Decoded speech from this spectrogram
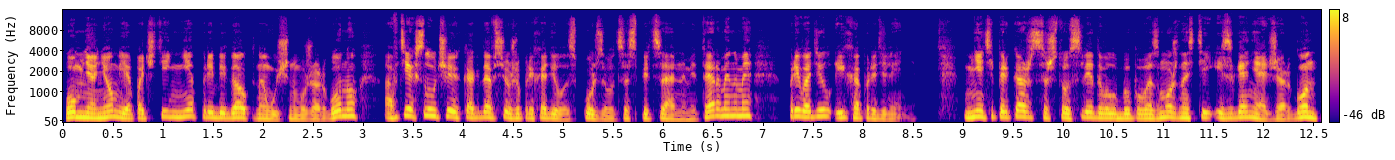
Помня о нем, я почти не прибегал к научному жаргону, а в тех случаях, когда все же приходилось пользоваться специальными терминами, приводил их определение. Мне теперь кажется, что следовало бы по возможности изгонять жаргон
